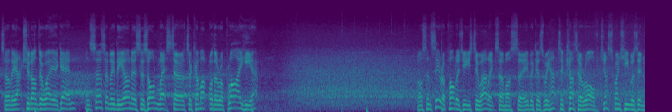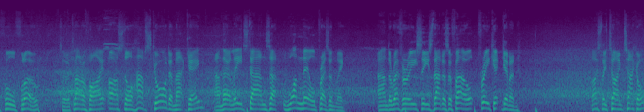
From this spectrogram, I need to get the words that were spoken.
So the action underway again, and certainly the onus is on Leicester to come up with a reply here. Well, sincere apologies to Alex, I must say, because we had to cut her off just when she was in full flow. To clarify, Arsenal have scored in that game, and their lead stands at 1-0 presently. And the referee sees that as a foul, free kick given. Nicely timed tackle.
